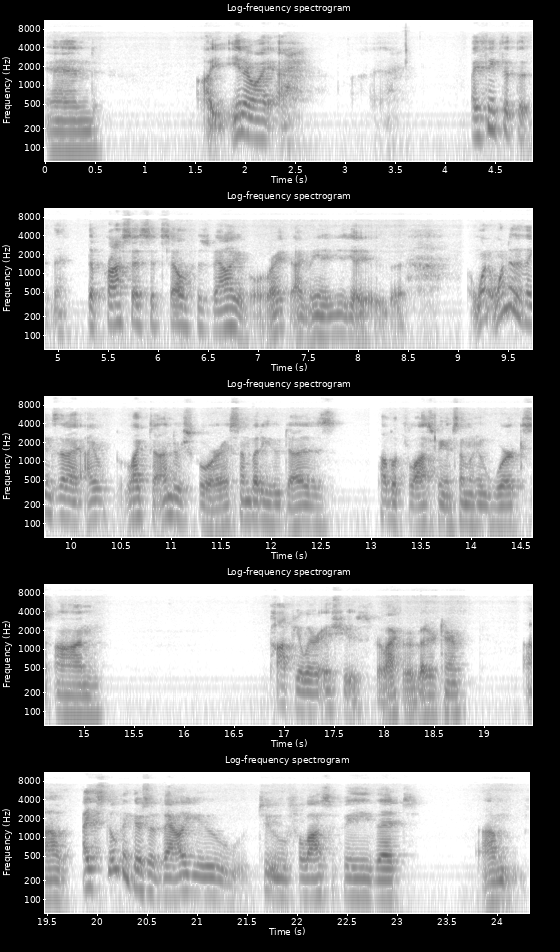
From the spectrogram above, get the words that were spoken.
and I, you know, I. I think that the, the, the process itself is valuable, right? I mean, one, one of the things that I, I like to underscore as somebody who does public philosophy and someone who works on popular issues, for lack of a better term. Uh, I still think there's a value to philosophy that um,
